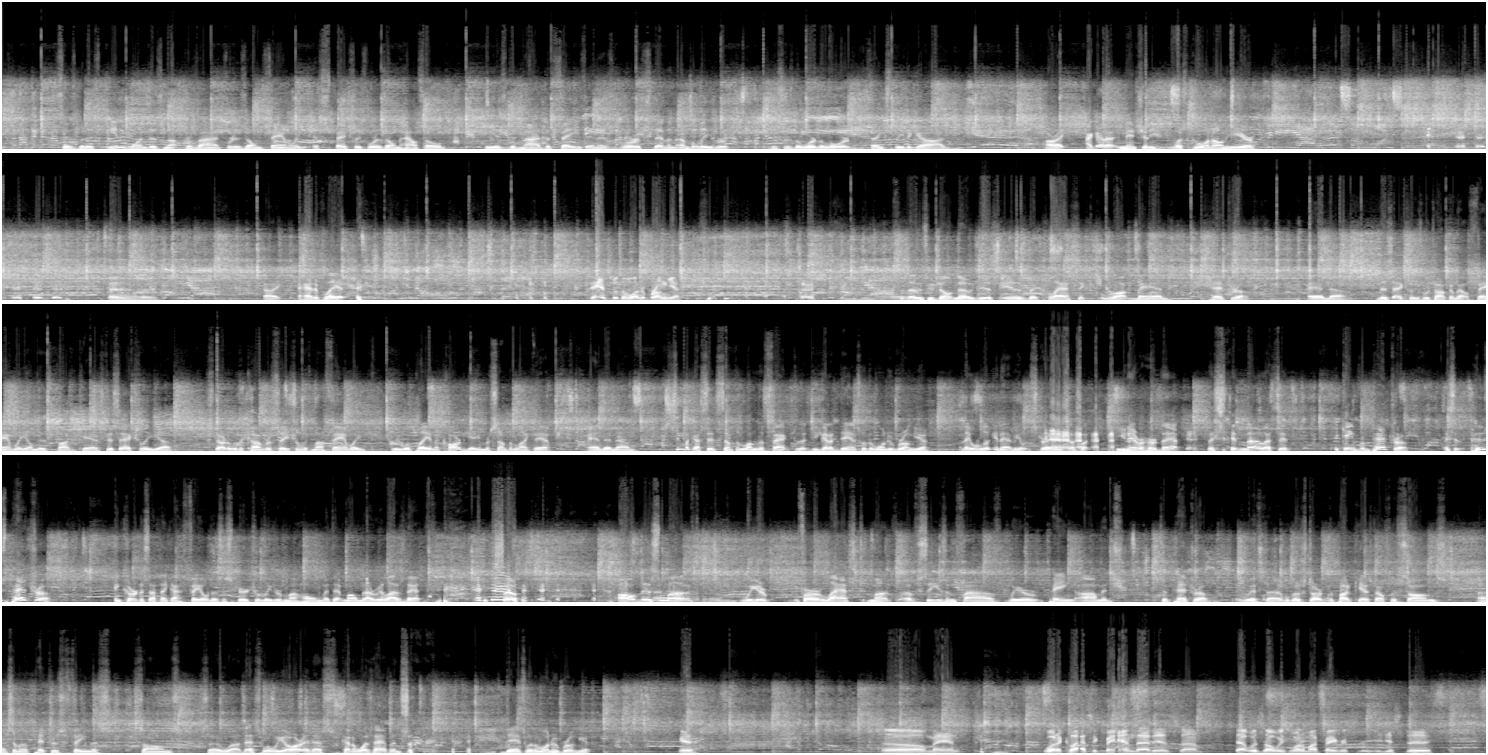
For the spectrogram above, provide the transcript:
says, But if anyone does not provide for his own family, especially for his own household, he has denied the faith and is worse than an unbeliever. This is the word of the Lord. Thanks be to God. All right, I gotta mention what's going on here. All right, I had to play it. Dance with the one who brung you. For those who don't know, this is the classic rock band Petra. And uh, this actually, as we're talking about family on this podcast, this actually uh, started with a conversation with my family. We were playing a card game or something like that. And then um, it seemed like I said something along the fact that you got to dance with the one who brung you. And they were looking at me strange. I was like, You never heard that? They said, No. I said, It came from Petra. They said, Who's Petra? And Curtis, I think I failed as a spiritual leader of my home at that moment. I realized that. so, all this month, we are, for our last month of season five, we are paying homage to Petra. With uh, We're going to start the podcast off with songs, uh, some of Petra's famous songs. So uh, that's where we are, and that's kind of what happens. Dance with the one who brung you. Yeah. Oh man, what a classic band that is. Um, that was always one of my favorites. Just the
